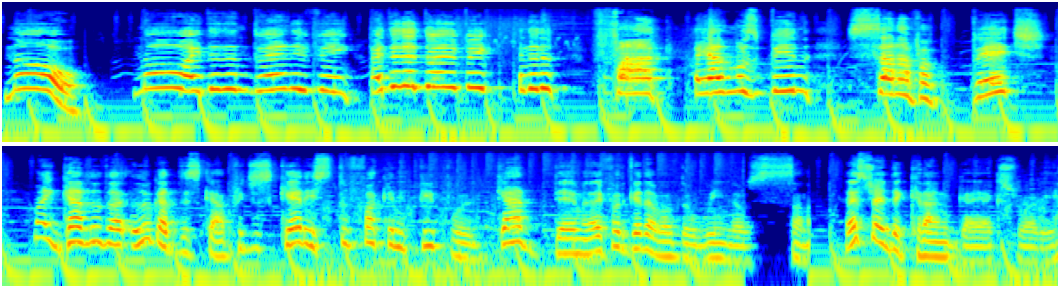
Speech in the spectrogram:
No. No, I didn't do anything. I didn't do anything. I didn't. Fuck. I almost been. Son of a bitch. My god, look at, this cap. He just carries two fucking people. God damn it. I forget about the windows, son. Let's try the crank guy, actually.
